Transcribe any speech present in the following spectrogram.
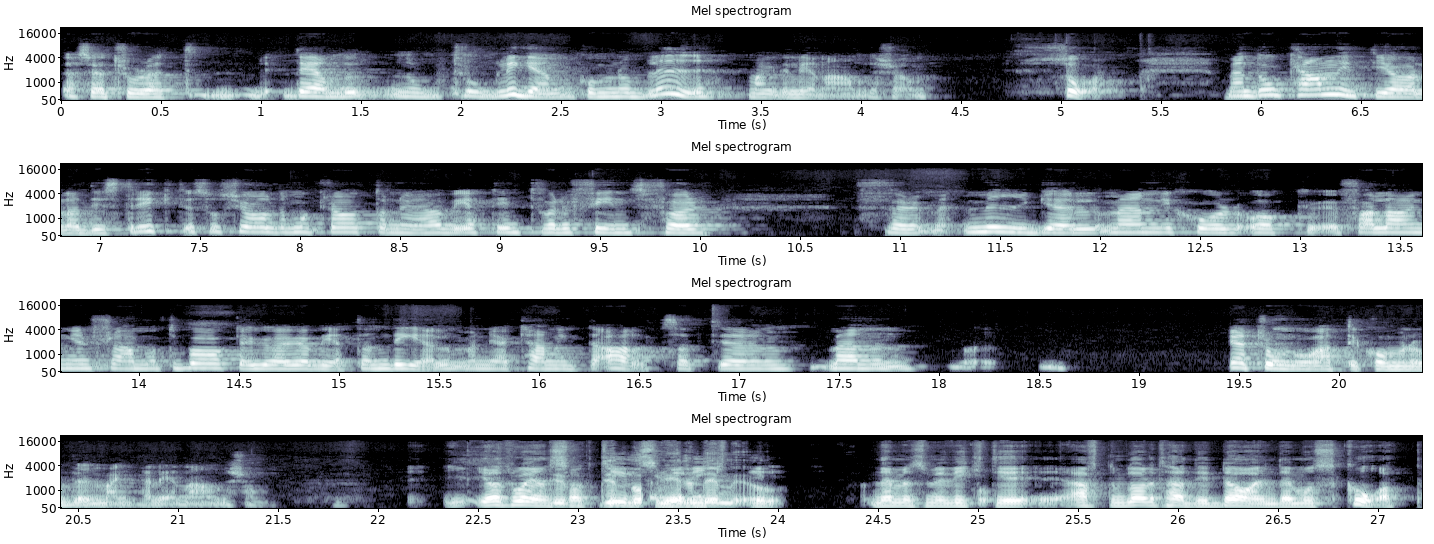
alltså jag tror att det ändå nog troligen kommer att bli Magdalena Andersson. Så. Men då kan inte jag alla distrikt i Socialdemokraterna, jag vet inte vad det finns för för mygelmänniskor och falanger fram och tillbaka. Jag, jag vet en del, men jag kan inte allt. Så att, eh, men jag tror nog att det kommer att bli Magdalena Andersson. Jag tror en du, sak till du som är viktig. Med... Nej, men som är viktig. Aftonbladet hade idag en demoskop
